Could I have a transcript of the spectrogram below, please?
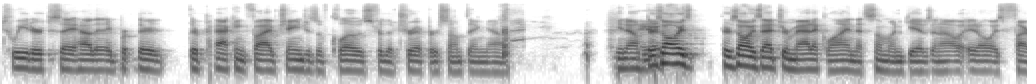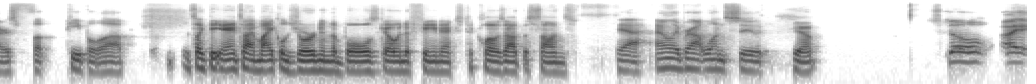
tweet or say how they they're they're packing five changes of clothes for the trip or something now. you know, yeah. there's always there's always that dramatic line that someone gives, and it always fires people up. It's like the anti Michael Jordan and the Bulls going to Phoenix to close out the Suns. Yeah, I only brought one suit. Yep. So I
